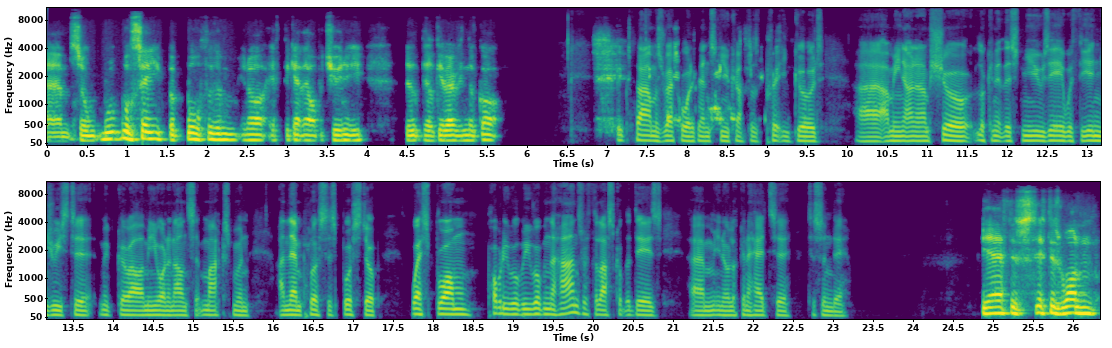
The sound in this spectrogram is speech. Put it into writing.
Um, so we'll, we'll see, but both of them, you know, if they get the opportunity, they'll, they'll give everything they've got. Big Sam's record against Newcastle is pretty good. Uh, I mean, and I'm sure looking at this news here with the injuries to Miguel Almiron and Allan Saint-Maximin, and then plus this bust up, West Brom probably will be rubbing their hands with the last couple of days. Um, you know, looking ahead to to Sunday. Yeah, if there's if there's one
